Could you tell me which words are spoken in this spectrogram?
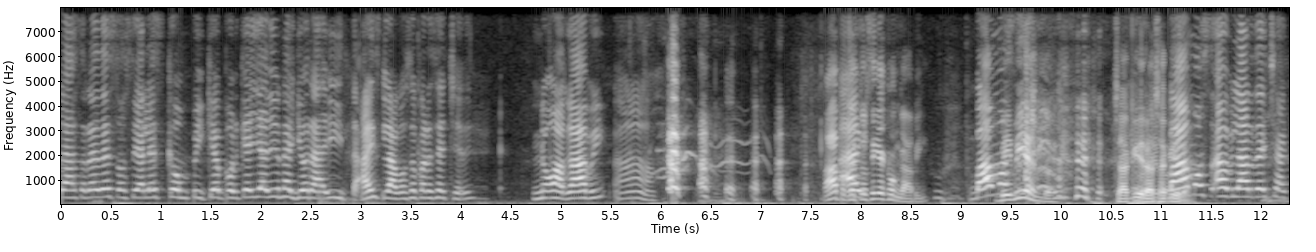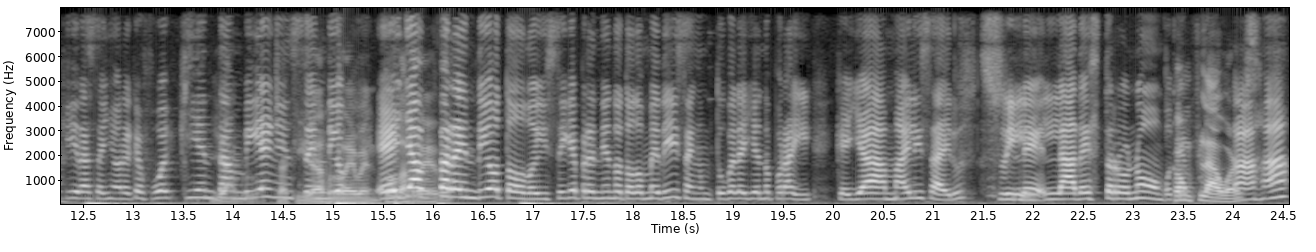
las redes sociales con Piqué porque ella dio una lloradita. Ay, la voz se parece a Chedi. No, a Gaby. Ah. Ah, porque Ay. tú sigues con Gaby. Vamos, Viviendo. Shakira, Shakira. Vamos a hablar de Shakira, señores, que fue quien también Shakira encendió. reventó las Ella redes. prendió todo y sigue prendiendo todo. Me dicen, estuve leyendo por ahí, que ya Miley Cyrus Sí. le, la destronó. porque- Con Flowers. Ajá.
